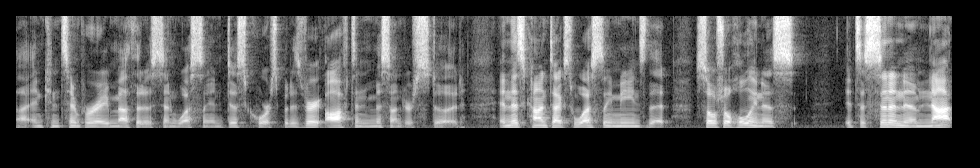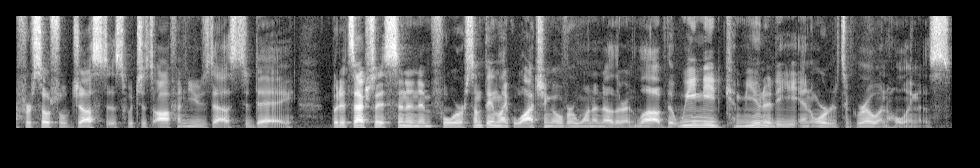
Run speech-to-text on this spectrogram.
uh, in contemporary Methodist and Wesleyan discourse, but is very often misunderstood. In this context, Wesley means that social holiness it's a synonym not for social justice, which is often used as today, but it's actually a synonym for something like watching over one another in love, that we need community in order to grow in holiness.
